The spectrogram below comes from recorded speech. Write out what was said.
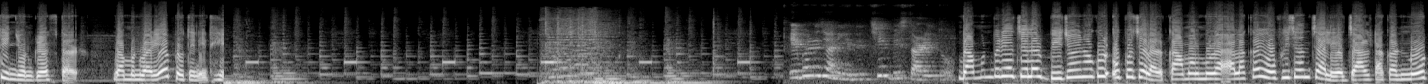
তিনজন গ্রেফতার। ব্রাহ্মণবাড়িয়া প্রতিনিধি। এবারে জানিয়ে দিচ্ছি বিস্তারিত। ব্রাহ্মণবাড়িয়া জেলার বিজয়নগর উপজেলার কামালমুড়া এলাকায় অভিযান চালিয়ে জাল টাকার নোট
